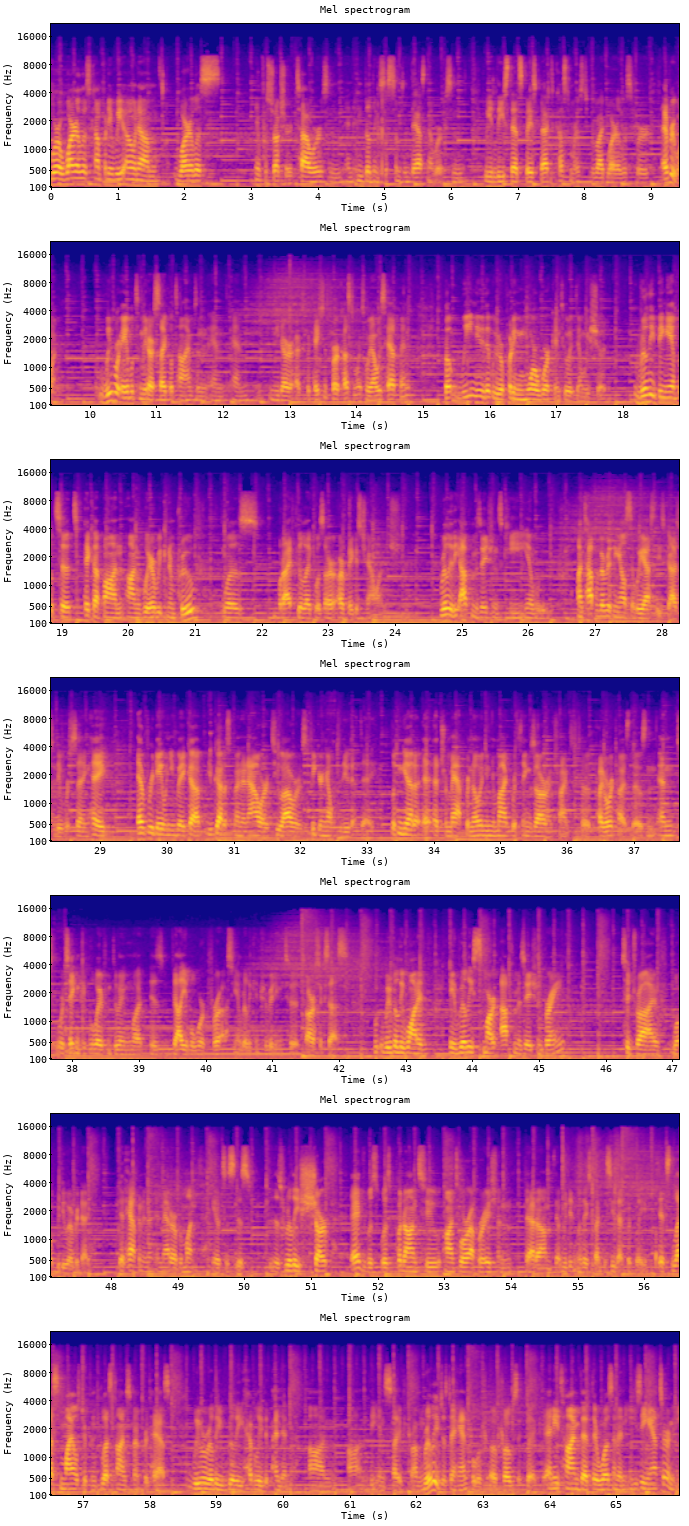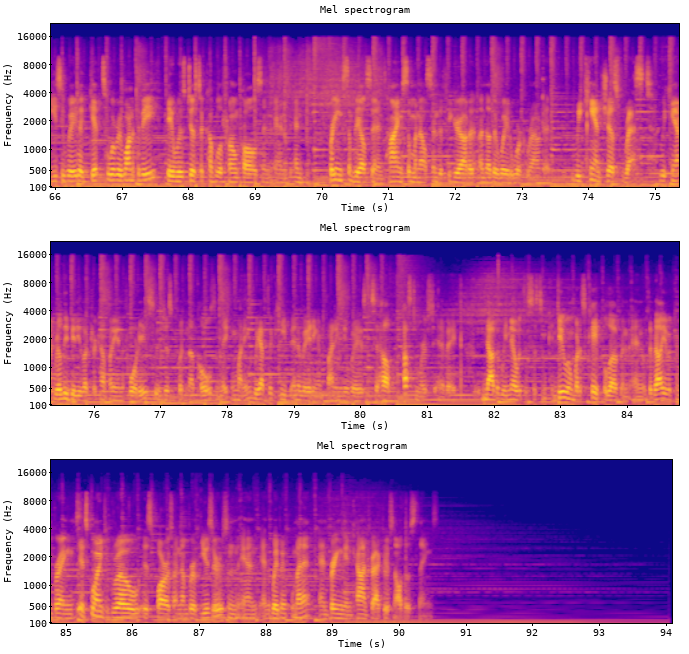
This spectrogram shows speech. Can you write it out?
We're a wireless company. We own um, wireless infrastructure, towers, and, and in-building systems and DAS networks, and we lease that space back to customers to provide wireless for everyone. We were able to meet our cycle times and, and, and meet our expectations for our customers. We always have been, but we knew that we were putting more work into it than we should. Really being able to, to pick up on, on where we can improve was what I feel like was our, our biggest challenge. Really the optimization is key. You know, on top of everything else that we asked these guys to do, we're saying, hey, every day when you wake up, you've got to spend an hour, or two hours figuring out what to do that day. Looking at, a, at your map or knowing in your mind where things are and trying to prioritize those. And, and, we're taking people away from doing what is valuable work for us, you know, really contributing to, to our success. We really wanted a really smart optimization brain to drive what we do every day. It happened in a matter of a month. You know, it's this, this, this really sharp edge was, was put onto, onto our operation that, um, that we didn't really expect to see that quickly. It's less miles driven, less time spent per task. We were really, really heavily dependent on, on the insight from really just a handful of, of folks at Click. Anytime that there wasn't an easy answer, an easy way to get to where we wanted to be, it was just a couple of phone calls and, and, and bringing somebody else in and tying someone else in to figure out a, another way to work around it. We can't just rest. We can't really be the electric company in the 40s who's just putting up holes and making money. We have to keep innovating and finding new ways to help customers to innovate. Now that we know what the system can do and what it's capable of and, and the value it can bring, it's going to grow as far as our number of users and, and, and the way we implement it and bringing in contractors and all those things.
